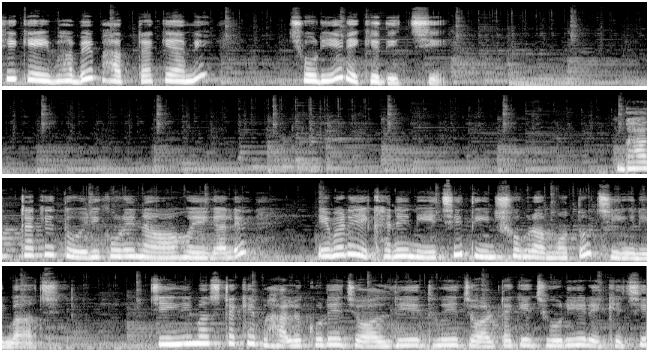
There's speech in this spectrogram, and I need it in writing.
ঠিক এইভাবে ভাতটাকে আমি ছড়িয়ে রেখে দিচ্ছি। ভাতটাকে তৈরি করে নেওয়া হয়ে গেলে এবারে এখানে নিয়েছি তিনশো গ্রাম মতো চিংড়ি মাছ। চিংড়ি মাছটাকে ভালো করে জল দিয়ে ধুয়ে জলটাকে ঝরিয়ে রেখেছি।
